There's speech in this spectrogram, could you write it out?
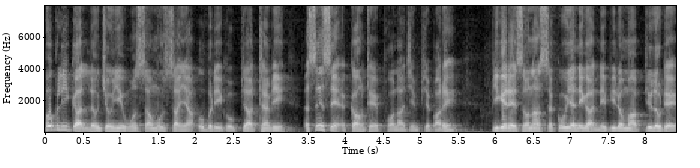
ပုဂ္ဂလိကလုံခြုံရေးဝန်ဆောင်မှုဆိုင်ရာဥပဒေကိုပြဋ္ဌာန်းပြီးအစစ်အဆင့်အကောင့်ထဲပေါ်လာခြင်းဖြစ်ပါတယ်။ပြီးခဲ့တဲ့ဇွန်လ19ရက်နေ့ကနေပြည်တော်မှာပြုလုပ်တဲ့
